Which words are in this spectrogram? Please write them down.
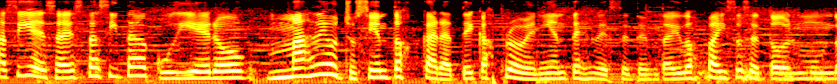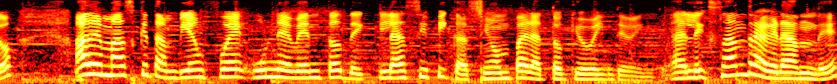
Así es, a esta cita acudieron más de 800 karatecas provenientes de 72 países de todo el mundo. Además que también fue un evento de clasificación para Tokio 2020. Alexandra Grande,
